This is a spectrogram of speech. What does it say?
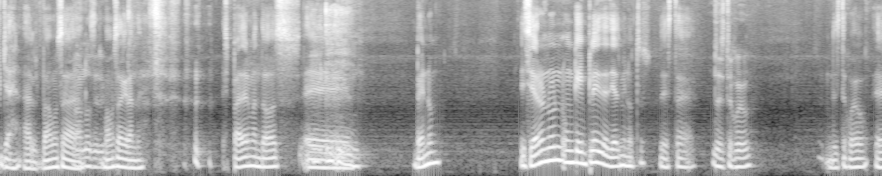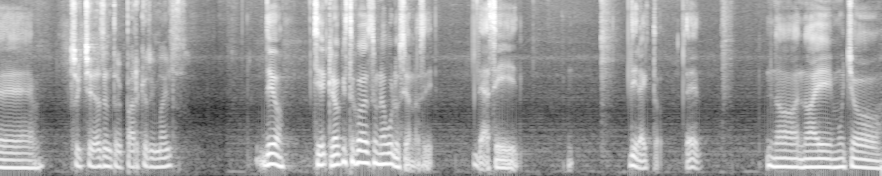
Ya, al- vamos a Vámonos vamos al grande. Spider-Man 2, eh, Venom. Hicieron un, un gameplay de 10 minutos de, esta, De este juego. de este juego. Eh, Switcheas entre Parker y Miles. Digo, sí, creo que este juego es una evolución así. De así. Directo. Eh, no, no hay mucho.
